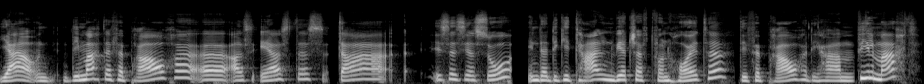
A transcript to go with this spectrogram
Ja, und die Macht der Verbraucher äh, als erstes, da ist es ja so, in der digitalen Wirtschaft von heute, die Verbraucher, die haben viel Macht,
